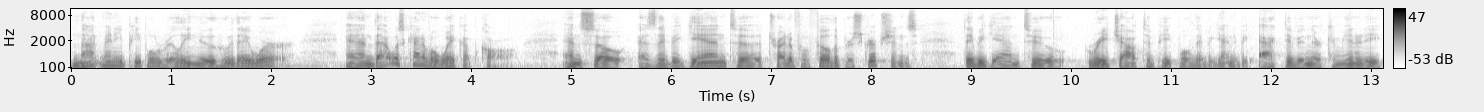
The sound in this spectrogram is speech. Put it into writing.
not many people really knew who they were. And that was kind of a wake up call. And so, as they began to try to fulfill the prescriptions, they began to reach out to people, they began to be active in their community,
